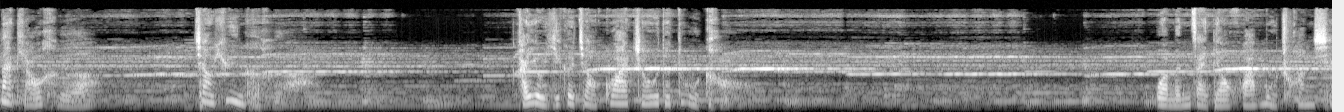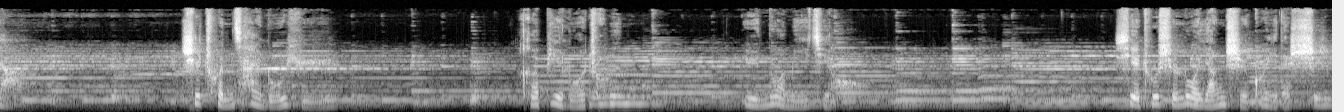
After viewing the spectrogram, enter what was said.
那条河叫运河，还有一个叫瓜洲的渡口。我们在雕花木窗下吃纯菜鲈鱼喝碧螺春与糯米酒，写出是洛阳纸贵的诗，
